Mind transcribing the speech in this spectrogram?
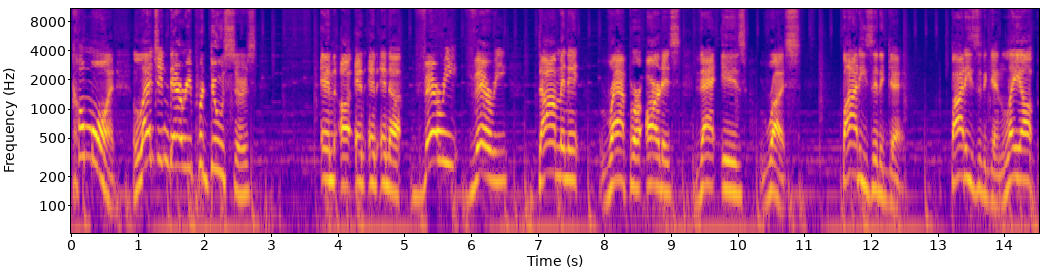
Come on. Legendary producers and uh and, and a very, very dominant rapper artist that is Russ. Bodies it again. Bodies it again. Lay up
